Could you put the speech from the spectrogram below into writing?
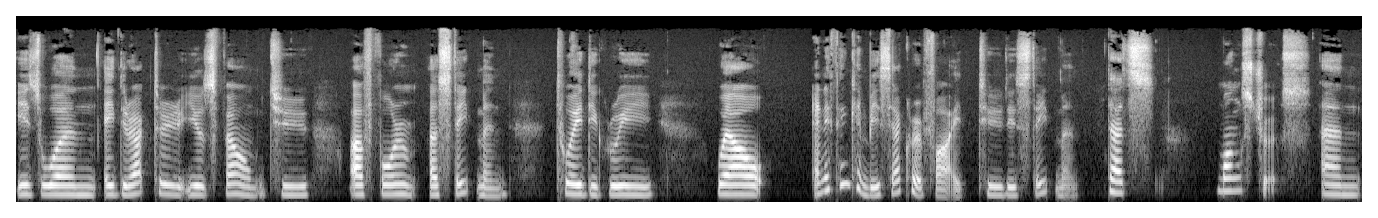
is when a director uses film to affirm a statement to a degree, well, anything can be sacrificed to this statement. That's monstrous and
